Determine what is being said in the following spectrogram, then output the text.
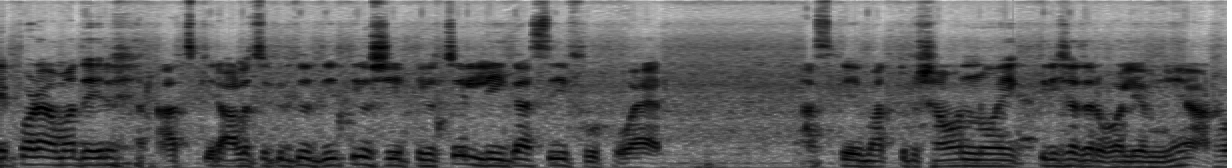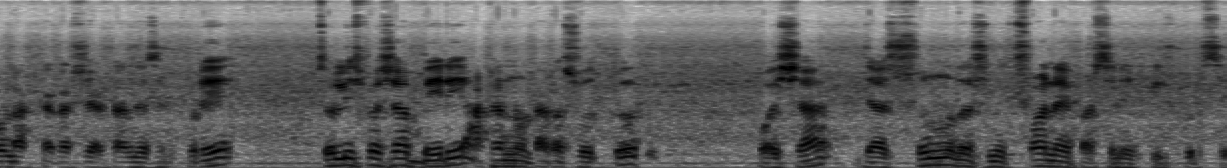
এরপরে আমাদের আজকের আলোচকৃত দ্বিতীয় শেয়ারটি হচ্ছে লিগাসি ফুটওয়্যার আজকে মাত্র সামান্য একত্রিশ হাজার ভলিউম নিয়ে আঠারো লাখ টাকা শেয়ার ট্রানজ্যাকশন করে চল্লিশ পয়সা বেড়ে আটান্ন টাকা সত্তর পয়সা, যা শূন্য দশমিক ছয় নয় পার্সেন্ট ইনক্রিজ করছে।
